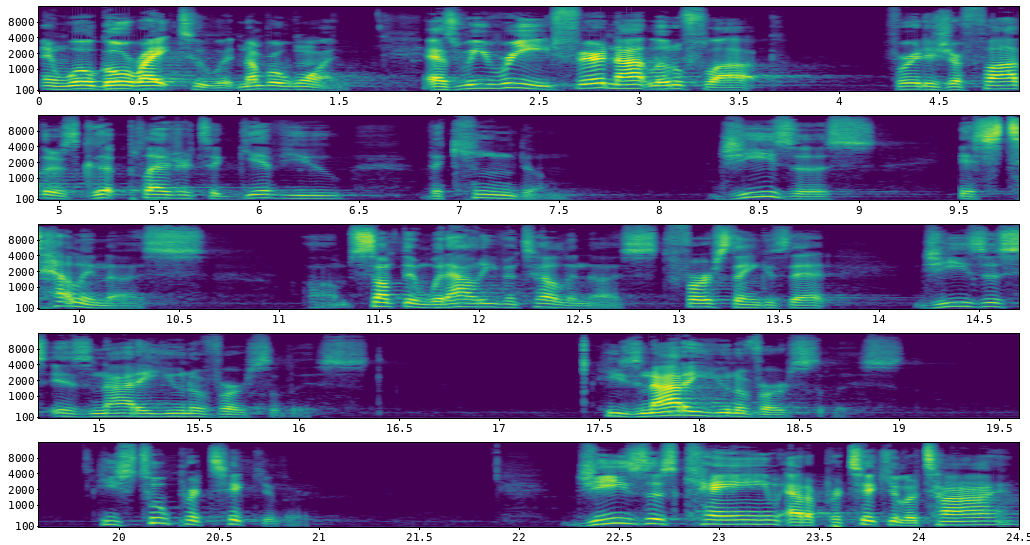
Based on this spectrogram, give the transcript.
And we'll go right to it. Number one, as we read, Fear not, little flock, for it is your Father's good pleasure to give you the kingdom. Jesus is telling us um, something without even telling us. First thing is that Jesus is not a universalist. He's not a universalist. He's too particular. Jesus came at a particular time,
